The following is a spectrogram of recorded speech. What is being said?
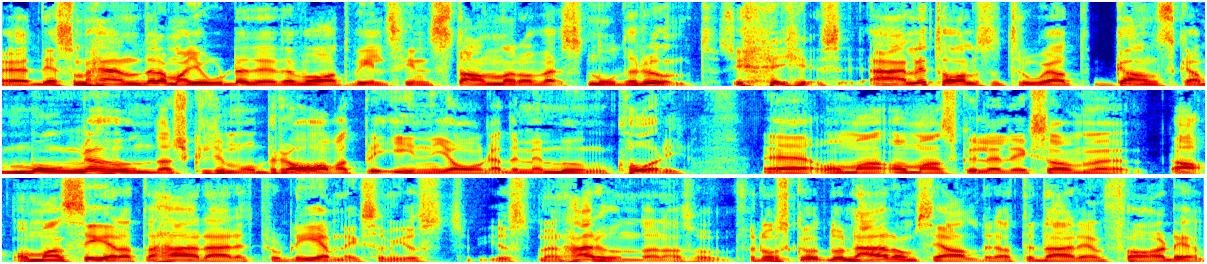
eh, det som hände när man gjorde det, det var att vildsvinet stannade och snodde runt. Så, ärligt talat så tror jag att ganska många hundar skulle må bra av att bli injagade med munkorg. Eh, om, man, om man skulle liksom, eh, ja, om man ser att det här är ett problem liksom just, just med den här hunden. Alltså, för då, ska, då lär de sig aldrig att det där är en fördel.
